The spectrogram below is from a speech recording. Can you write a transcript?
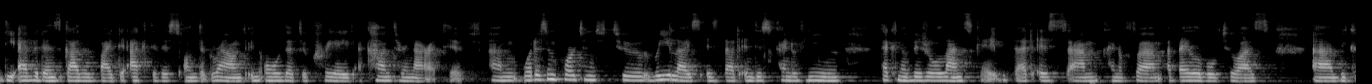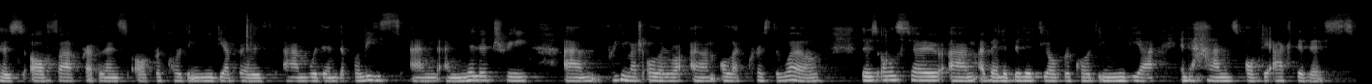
the evidence gathered by the activists on the ground in order to create a counter narrative. Um, what is important to realize is that in this kind of new techno-visual landscape that is um, kind of um, available to us uh, because of uh, prevalence of recording media both um, within the police and, and military, um, pretty much all, um, all across the world. There's also availability of recording media in the hands of the activists.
